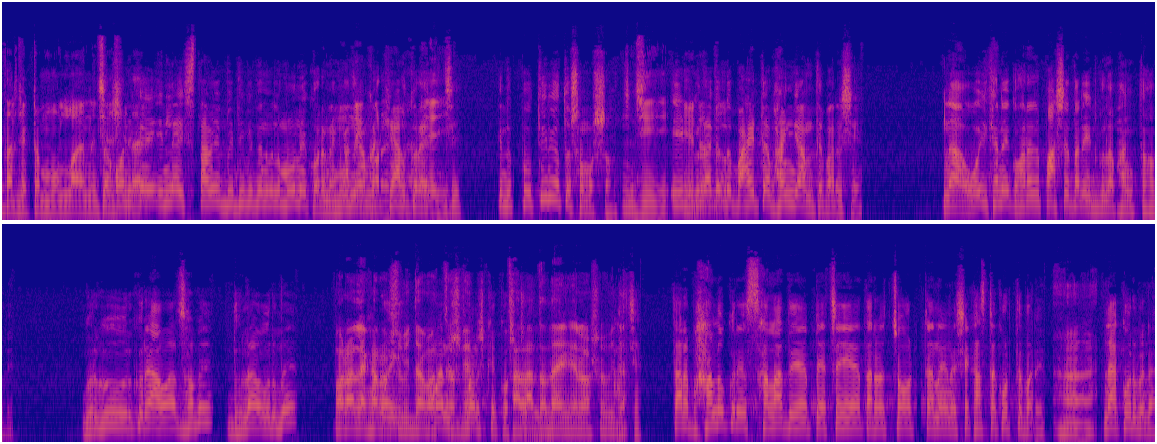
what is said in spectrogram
তার যে একটা মূল্যায়ন আছে অনেকে সেটা- ইসলামিক বিধিবিধানগুলো মনে করে না মনে করে খেয়াল করে দিচ্ছি। কিন্তু প্রতিনিয়ত সমস্যা হচ্ছে। ইটগুলা কিন্তু বাহিরটা ভাঙ্গে আনতে পারে সে। না ওইখানে ঘরের পাশে তার ইটগুলা ভাঙতে হবে। গুড়গুড় করে আওয়াজ হবে ধুলা উড়বে। পড়ালেখার অসুবিধা মানুষ- মানুষকে কষ্ট। অসুবিধা। আচ্ছা। তারা ভালো করে সালাদে পেঁচাইয়া তারা চট টানা এনে সে কাজটা করতে পারে। হ্যাঁ। না করবে না।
